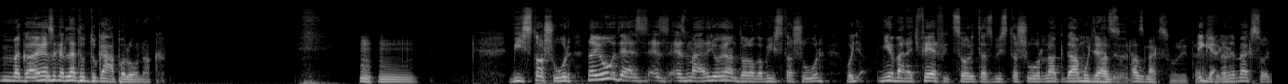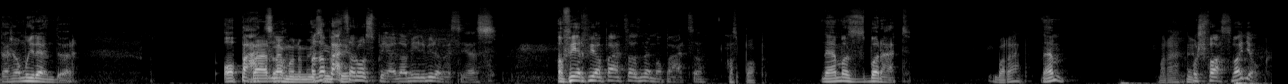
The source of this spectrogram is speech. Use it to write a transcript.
meg a- ezeket letudtuk ápolónak. Biztos úr. Na jó, de ez, ez, ez már egy olyan dolog a biztos úr, hogy nyilván egy férfit szólítasz biztos úrnak, de amúgy Az, rendőr. az megszólítás. igen, az egy megszólítás, amúgy rendőr. Apáca. Bár megmondom az őszintén- apáca rossz példa, amire mire beszélsz? A férfi apáca az nem apáca. Az pap. Nem, az barát. Barát? Nem? Barátnő? Most fasz vagyok?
